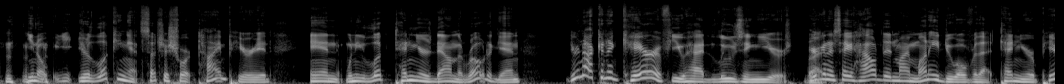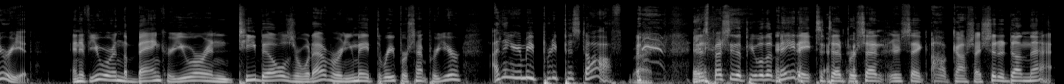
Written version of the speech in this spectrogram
you know, you're looking at such a short time period, and when you look 10 years down the road again. You're not going to care if you had losing years. You're going to say, How did my money do over that 10 year period? And if you were in the bank or you were in T bills or whatever and you made 3% per year, I think you're going to be pretty pissed off. Right. and especially the people that made 8 to 10%, you're saying, oh gosh, I should have done that.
